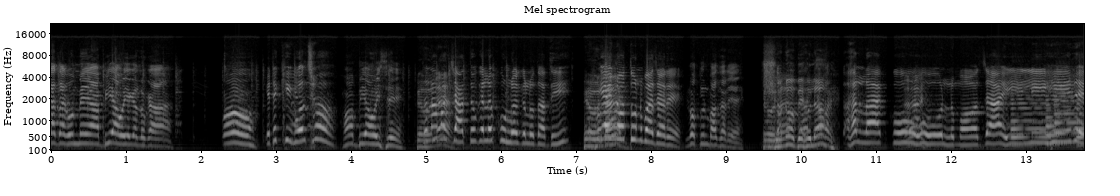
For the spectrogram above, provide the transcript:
গাজা গো মেয়া বিয়া হয়ে গেল গা। ও। এটা কি বলছো? হ্যাঁ বিয়া হইছে তাহলে আমার জাতো গেল কুলো গেল দাদি? এই নতুন বাজারে। নতুন বাজারে। শোনো বেহুলা? হাল্লা কুল মজাইলি রে।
